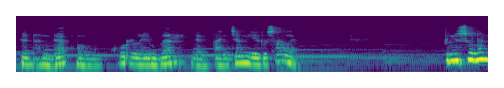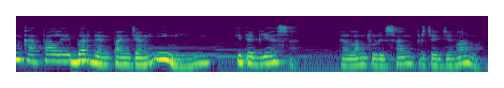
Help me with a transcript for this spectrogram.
dan hendak mengukur lebar dan panjang Yerusalem. Penyusunan kata lebar dan panjang ini tidak biasa dalam tulisan Perjanjian Lama.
